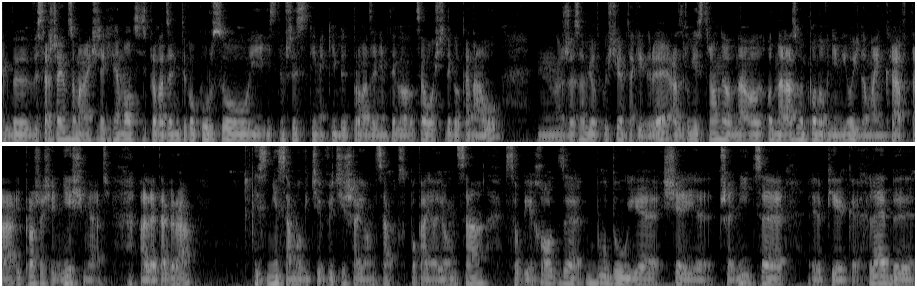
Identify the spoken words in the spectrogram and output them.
jakby wystarczająco mam jakichś takich emocji z prowadzeniem tego kursu i, i z tym wszystkim, jakby prowadzeniem tego całości tego kanału, że sobie odpuściłem takie gry, a z drugiej strony odna, odnalazłem ponownie miłość do Minecrafta i proszę się nie śmiać, ale ta gra jest niesamowicie wyciszająca, uspokajająca. Sobie chodzę, buduję, sieję pszenicę, y, piekę chleby.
